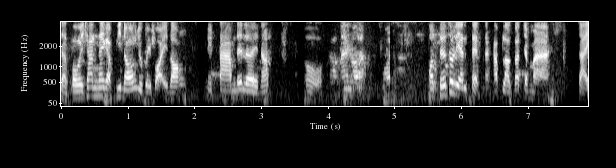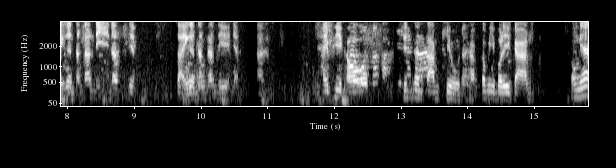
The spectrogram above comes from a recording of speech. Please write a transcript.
จัดโปรโมชั่นให้กับพี่น้องอยู่บ่อยๆลองติดตามได้เลยเนาะโอ้พอซื้อทุเรียนเสร็จนะครับ เราก็จะมาจ่ายเงินทางด้านนี้นะเนี่ย จ่ายเงินทางด้านนี้เนี่ยอะให้พี่เขาคิดเงินตามคิวนะครับ ก็มีบริการ ตรงเนี้ย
